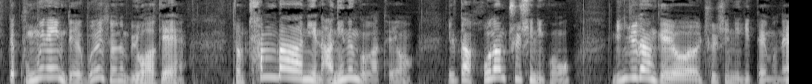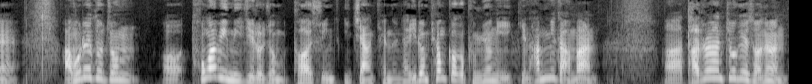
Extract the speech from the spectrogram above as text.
근데 국민의힘 내부에서는 묘하게 좀 찬반이 나뉘는 것 같아요. 일단 호남 출신이고 민주당 계열 출신이기 때문에 아무래도 좀 어, 통합 이미지를 좀 더할 수 있, 지 않겠느냐 이런 평가가 분명히 있긴 합니다만 아, 다른 한쪽에서는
